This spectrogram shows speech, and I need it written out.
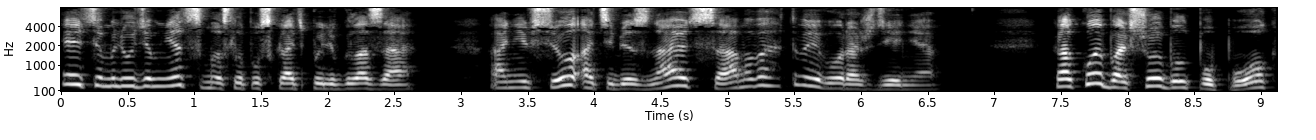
Этим людям нет смысла пускать пыль в глаза. Они все о тебе знают с самого твоего рождения. Какой большой был пупок,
